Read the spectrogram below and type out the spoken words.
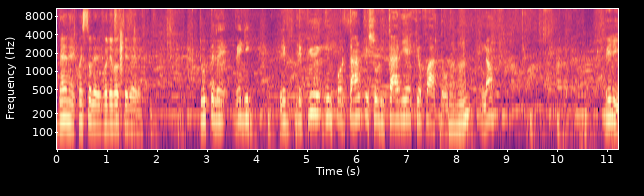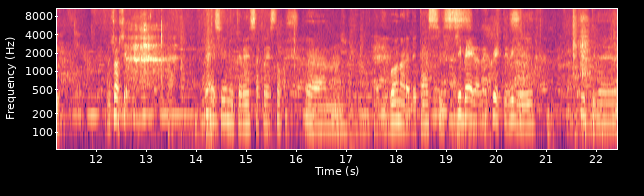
bene, questo le volevo chiedere. tutte le, vedi, le, le più importanti solitarie che ho fatto, no? Vedi, non so se... Eh sì, mi interessa questo. Ehm, di Bonare de Tassis. Sì, beh, vabbè, queste, vedi? Sì. Eh,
